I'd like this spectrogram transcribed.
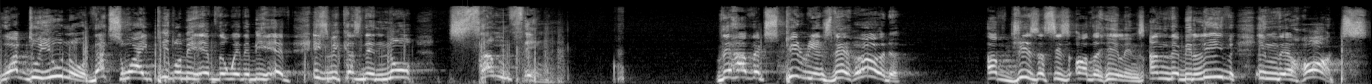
What do you know? That's why people behave the way they behave. It's because they know something. They have experience, they heard of Jesus' other healings, and they believe in their hearts.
